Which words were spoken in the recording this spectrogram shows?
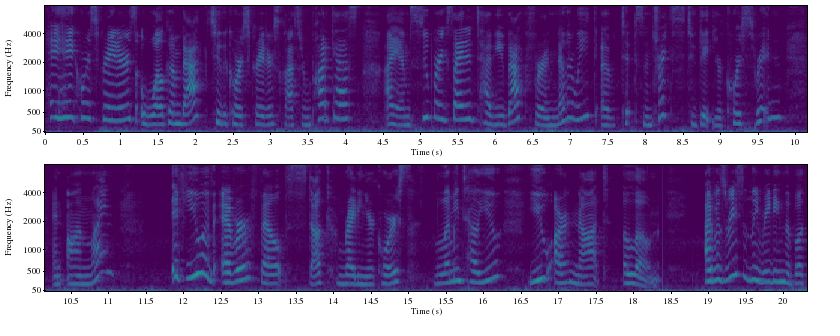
Hey, hey, course creators, welcome back to the Course Creators Classroom Podcast. I am super excited to have you back for another week of tips and tricks to get your course written and online. If you have ever felt stuck writing your course, let me tell you, you are not alone. I was recently reading the book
